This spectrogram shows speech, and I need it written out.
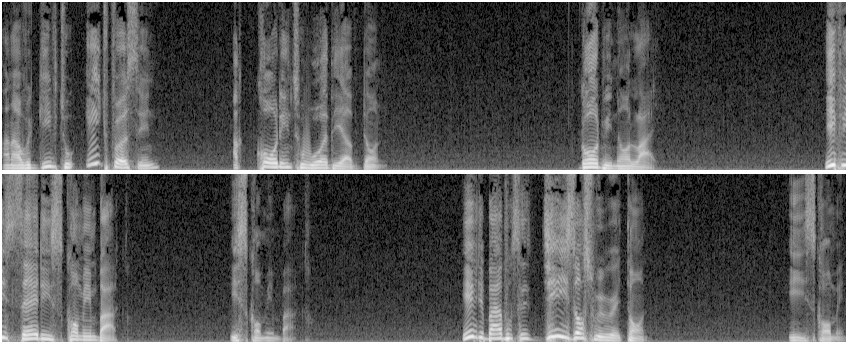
and I will give to each person according to what they have done. God will not lie. If He said He's coming back, He's coming back. If the Bible says Jesus will return, He is coming.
